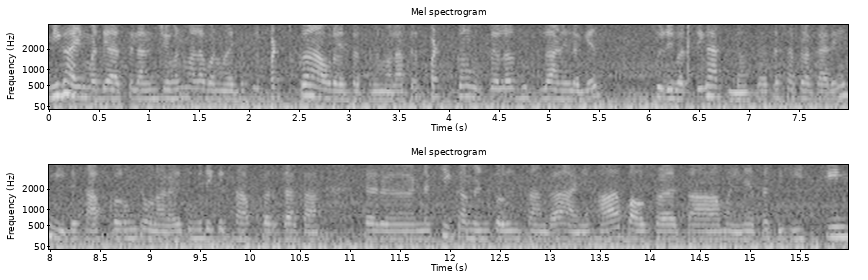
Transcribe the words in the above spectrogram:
मी घाईमध्ये असेल आणि जेवण मला बनवायचं असेल पटकन आवरायचं असेल मला तर पटकन उचललं धुतलं आणि लगेच चुलीवरती घातलं. तर तशा प्रकारे मी ते साफ करून ठेवणार आहे. तुम्ही देखील साफ करता का? तर नक्की कमेंट करून सांगा. आणि हा पावसाळ्याचा महिन्यासाठी ही तीन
